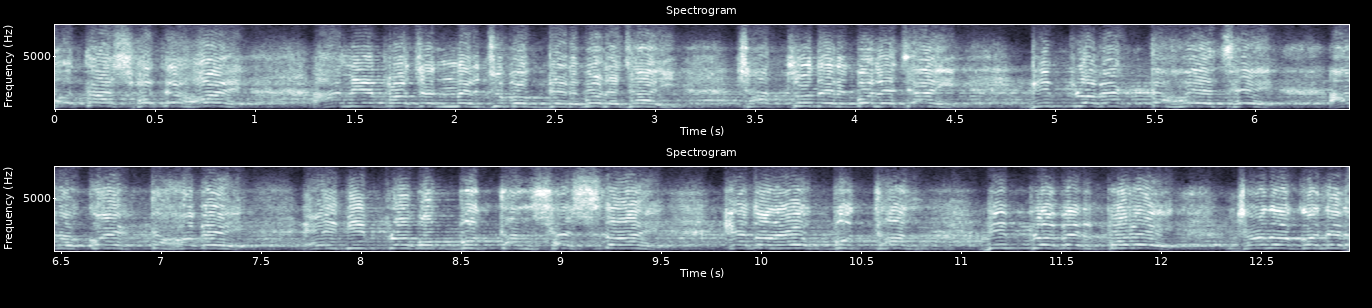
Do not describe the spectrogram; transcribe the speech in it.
হতাশ হতে হয়। আমি প্রজন্মের যুবকদের বলে যাই, ছাত্রদের বলে যাই বিপ্লব অভ্যুত্থান শেষ নয়। কেতনের অভ্যুত্থান বিপ্লবের পরে জনগণের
